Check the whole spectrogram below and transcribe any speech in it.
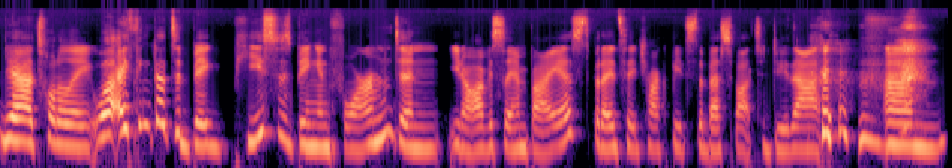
Yeah, totally. Well, I think that's a big piece is being informed, and you know, obviously, I'm biased, but I'd say Chalkbeat's the best spot to do that. um,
